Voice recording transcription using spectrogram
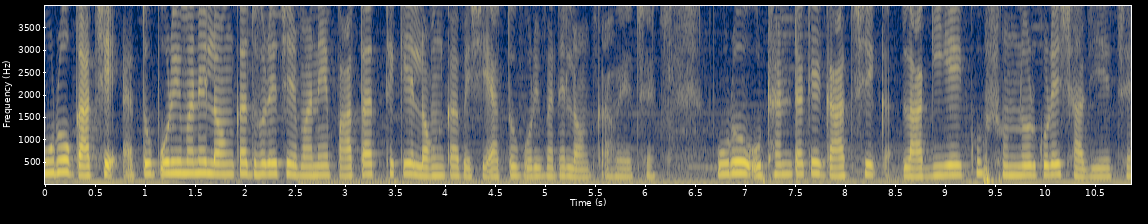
পুরো গাছে এত পরিমাণে লঙ্কা ধরেছে মানে পাতার থেকে লঙ্কা বেশি, এত পরিমাণে লঙ্কা হয়েছে। পুরো উঠানটাকে গাছে লাগিয়ে খুব সুন্দর করে সাজিয়েছে।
